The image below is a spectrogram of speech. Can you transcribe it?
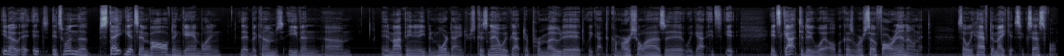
you know, it, it's it's when the state gets involved in gambling that becomes even, um, in my opinion, even more dangerous because now we've got to promote it, we got to commercialize it, we got it's it it's got to do well because we're so far in on it, so we have to make it successful.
